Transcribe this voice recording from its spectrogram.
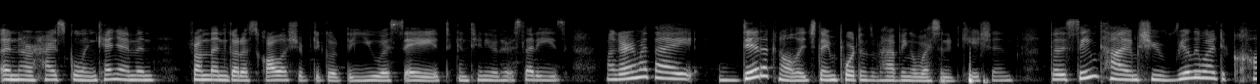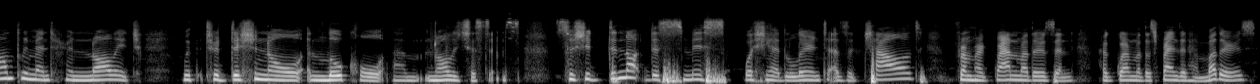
in her high school in Kenya and then from then got a scholarship to go to the USA to continue with her studies, Wangari Maathai did acknowledge the importance of having a Western education, but at the same time, she really wanted to complement her knowledge with traditional and local um, knowledge systems. So she did not dismiss what she had learned as a child from her grandmothers and her grandmother's friends and her mother's.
